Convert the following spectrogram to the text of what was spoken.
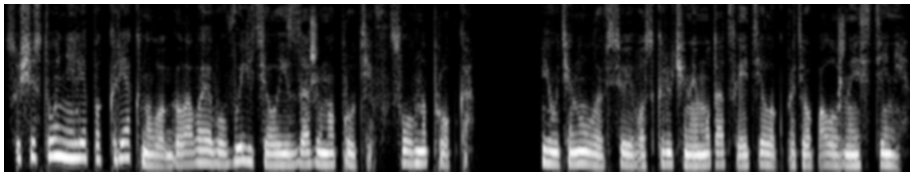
Существо нелепо крякнуло, голова его вылетела из зажима прутьев, словно пробка, и утянуло все его скрюченное мутацией тело к противоположной стене.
